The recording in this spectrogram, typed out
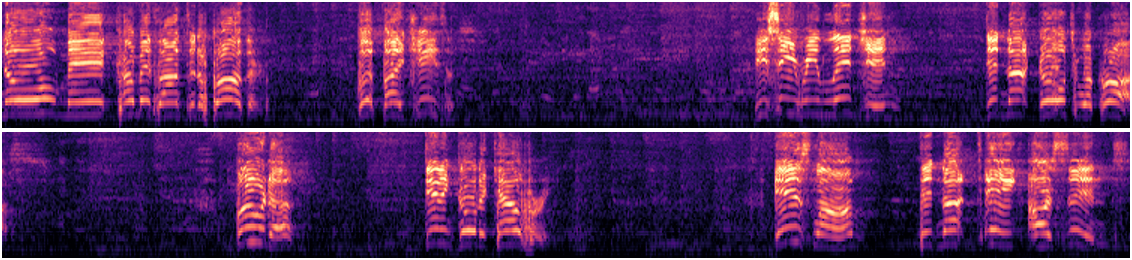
no man cometh unto the Father but by Jesus. You see, religion did not go to a cross. Buddha didn't go to Calvary. Islam did not take our sins.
